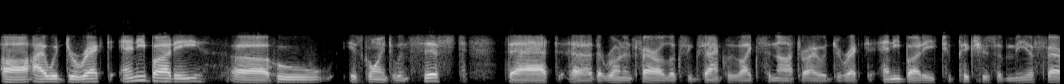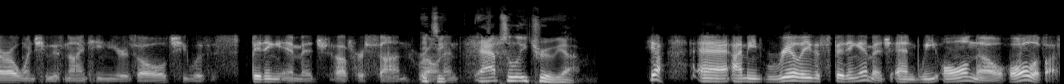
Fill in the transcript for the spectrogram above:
Uh, I would direct anybody uh, who is going to insist that uh, that Ronan Farrow looks exactly like Sinatra. I would direct anybody to pictures of Mia Farrow when she was 19 years old. She was a spitting image of her son, Ronan. It's absolutely true. Yeah. Yeah, uh, I mean, really the spitting image. And we all know, all of us,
